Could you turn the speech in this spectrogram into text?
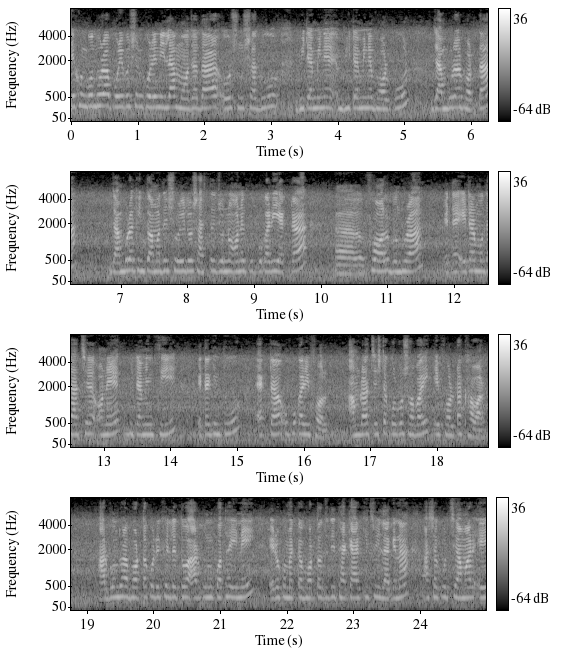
দেখুন বন্ধুরা, পরিবেশন করে নিলাম মজাদার ও সুস্বাদু ভিটামিনে ভিটামিনে ভরপুর জাম্বুরার ভর্তা। জাম্বুরা কিন্তু আমাদের শরীর ও স্বাস্থ্যের জন্য অনেক উপকারী একটা ফল বন্ধুরা। এটা, এটার মধ্যে আছে অনেক ভিটামিন সি। এটা কিন্তু একটা উপকারী ফল। আমরা চেষ্টা করব সবাই এই ফলটা খাওয়ার। আর বন্ধুরা, ভর্তা করে খেলে তো আর কোনো কথাই নেই। এরকম একটা ভর্তা যদি থাকে, আর কিছুই লাগে না। আশা করছি আমার এই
